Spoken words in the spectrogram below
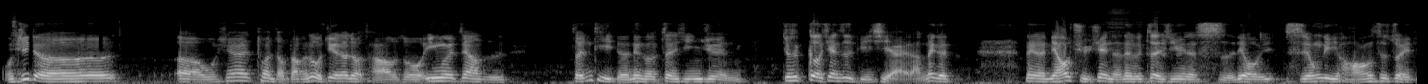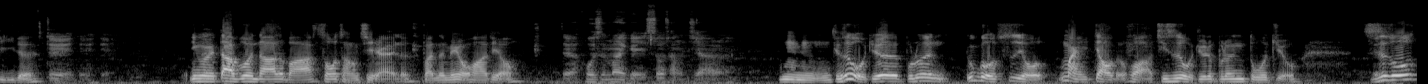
我记得，呃，我现在突然找不到，可是我记得那时候查到说，因为这样子。整体的那个振兴券，就是各县市比起来了，那个那个鸟取县的那个振兴券的使用使用率好像是最低的。对对对。因为大部分大家都把它收藏起来了，反正没有花掉。对啊，或是卖给收藏家了。嗯，可是我觉得不论如果是有卖掉的话，其实我觉得不论多久，只是说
